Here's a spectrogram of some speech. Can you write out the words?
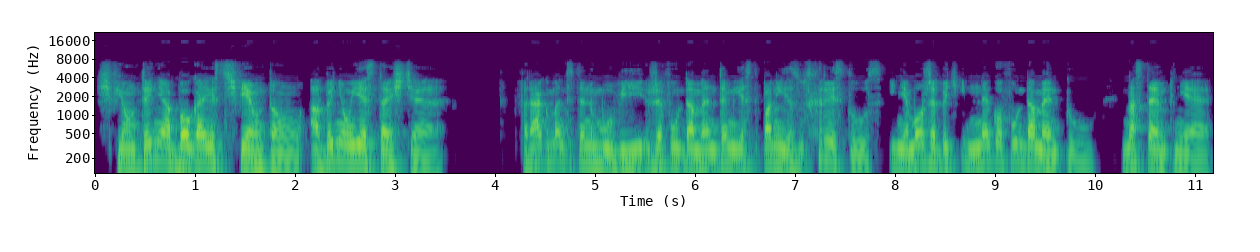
Świątynia Boga jest świętą, a wy nią jesteście. Fragment ten mówi, że fundamentem jest Pan Jezus Chrystus i nie może być innego fundamentu. Następnie,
